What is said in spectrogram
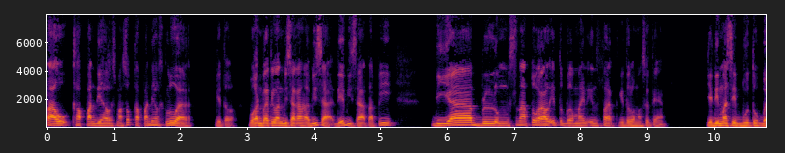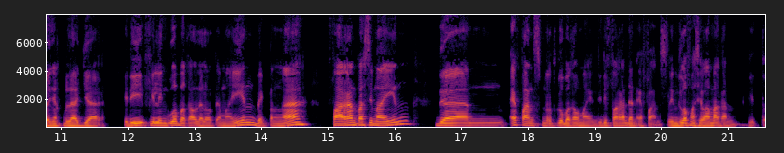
tahu kapan dia harus masuk, kapan dia harus keluar gitu. Bukan berarti Wan bisa kan nggak bisa, dia bisa tapi dia belum senatural itu bermain invert gitu loh maksudnya. Jadi masih butuh banyak belajar. Jadi feeling gue bakal Dalot yang main, back tengah, Varane pasti main dan Evans menurut gue bakal main. Jadi Varane dan Evans. Lindelof masih lama kan gitu.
